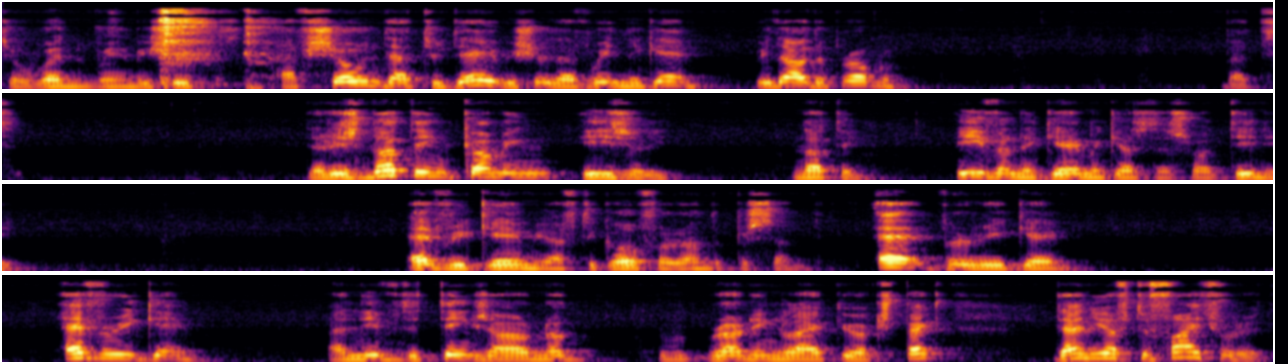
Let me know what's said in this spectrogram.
So when, when we should have shown that today, we should have won the game without a problem. But there is nothing coming easily. Nothing. Even a game against the Swantini. Every game you have to go for 100%. Every game. Every game. And if the things are not running like you expect, then you have to fight for it.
